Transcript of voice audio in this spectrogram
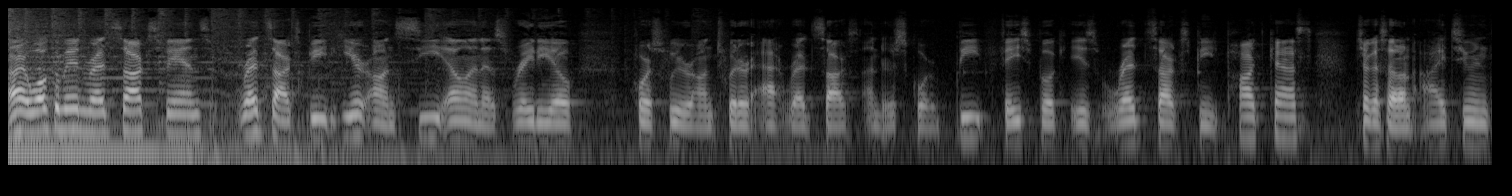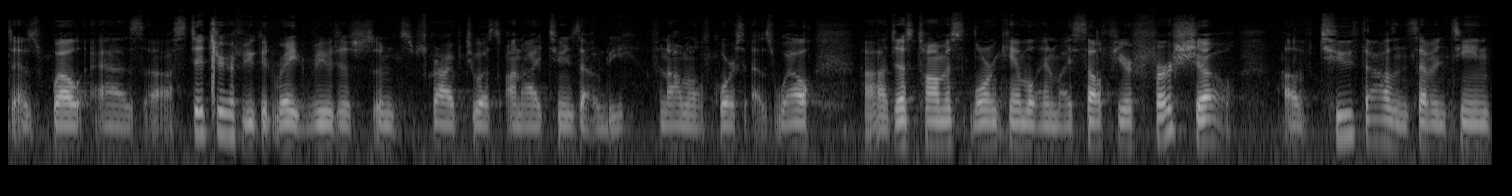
All right, welcome in, Red Sox fans. Red Sox Beat here on CLNS Radio. Of course, we are on Twitter at Red Sox underscore Beat. Facebook is Red Sox Beat Podcast. Check us out on iTunes as well as uh, Stitcher. If you could rate, review, just, and subscribe to us on iTunes, that would be phenomenal, of course, as well. Uh, Jess Thomas, Lauren Campbell, and myself here. First show of 2017.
